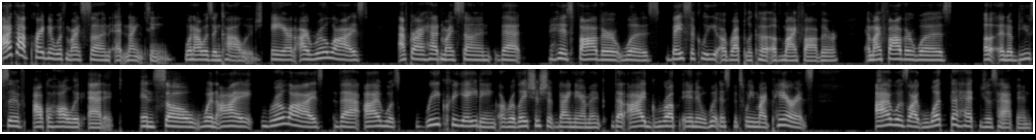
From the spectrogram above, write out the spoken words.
I got pregnant with my son at 19 when I was in college. And I realized after I had my son that his father was basically a replica of my father. And my father was a, an abusive alcoholic addict. And so when I realized that I was recreating a relationship dynamic that I grew up in and witnessed between my parents, I was like, what the heck just happened?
